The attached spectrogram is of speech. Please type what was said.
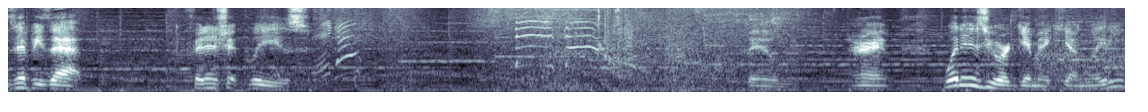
Zippy Zap. Finish it, please. Boom. Alright. What is your gimmick, young lady?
